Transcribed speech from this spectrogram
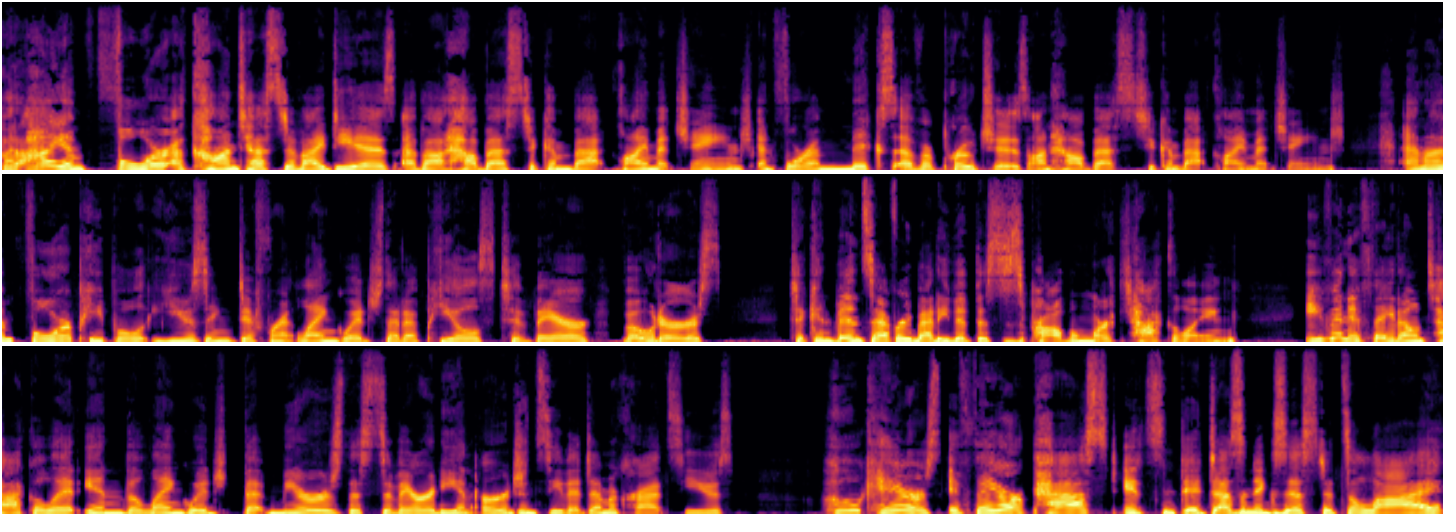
But I am for a contest of ideas about how best to combat climate change and for a mix of approaches on how best to combat climate change. And I'm for people using different language that appeals to their voters to convince everybody that this is a problem worth tackling even if they don't tackle it in the language that mirrors the severity and urgency that Democrats use, who cares? If they are past it's it doesn't exist, it's a lie.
